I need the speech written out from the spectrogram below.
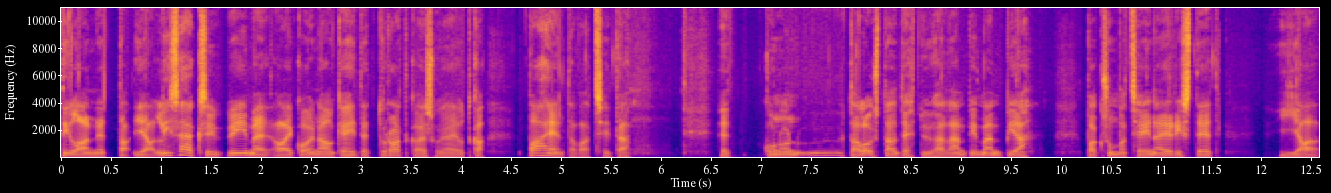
tilannetta. Ja lisäksi viime aikoina on kehitetty ratkaisuja, jotka pahentavat sitä. Et kun on, taloista on tehty yhä lämpimämpiä, paksummat seinäeristeet ja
